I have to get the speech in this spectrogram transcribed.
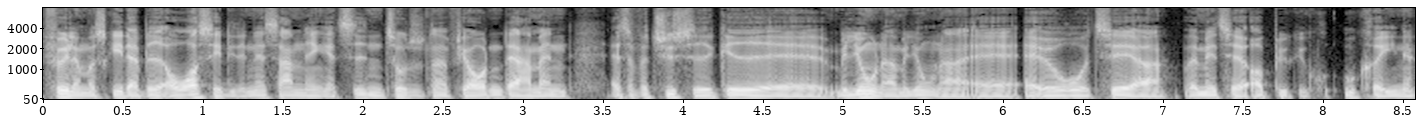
føler måske, der er blevet overset i den her sammenhæng, at siden 2014, der har man altså fra tysk side givet øh, millioner og millioner af, af euro til at være med til at opbygge Ukraine.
